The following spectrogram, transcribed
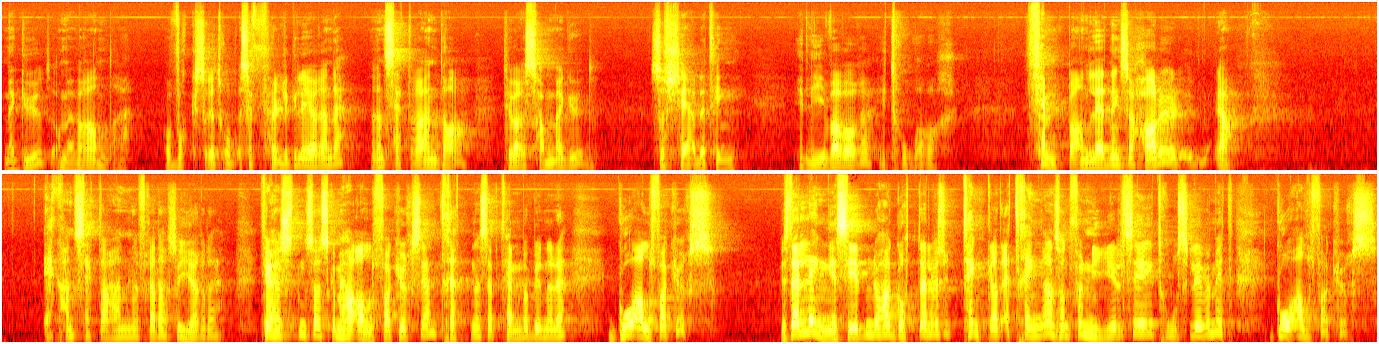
med Gud og med hverandre og vokser i tro. Selvfølgelig gjør en det. Når en setter av en dag til å være sammen med Gud, så skjer det ting i livet våre, i troa vår. Kjempeanledning. Så har du Ja. Jeg kan sette av en fredag, så gjør det. Til høsten så skal vi ha alfakurs igjen. 13.9. begynner det. Gå alfakurs. Hvis det er lenge siden du har gått eller hvis du tenker at jeg trenger en sånn fornyelse i troslivet mitt, gå alfakurs.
